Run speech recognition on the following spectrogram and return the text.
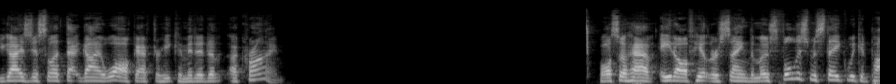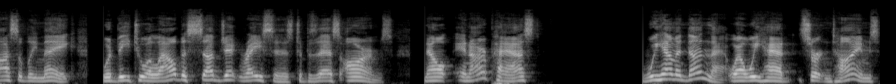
You guys just let that guy walk after he committed a, a crime. We also have Adolf Hitler saying the most foolish mistake we could possibly make would be to allow the subject races to possess arms. Now, in our past, we haven't done that. Well, we had certain times,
